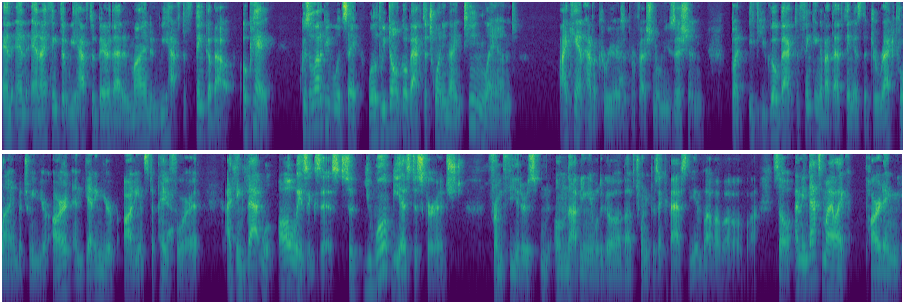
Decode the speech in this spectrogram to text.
and and and I think that we have to bear that in mind, and we have to think about okay, because a lot of people would say, well, if we don't go back to 2019 land, I can't have a career as a professional musician. But if you go back to thinking about that thing as the direct line between your art and getting your audience to pay Yeah. for it, I think that will always exist. So you won't be as discouraged from theaters on not being able to go above 20% capacity and blah, blah, blah, blah, blah. So, I mean, that's my like parting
